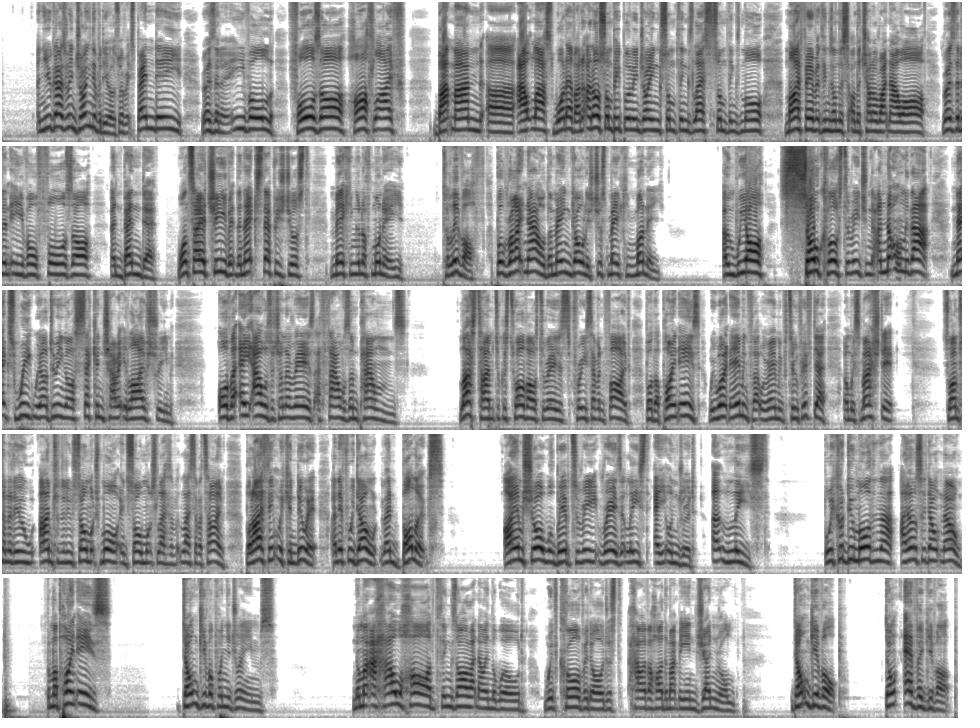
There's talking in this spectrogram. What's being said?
And you guys are enjoying the videos, whether it's Bendy, Resident Evil, Forza, Half-Life, Batman, uh, Outlast, whatever. I know some people are enjoying some things less, some things more. My favourite things on this on the channel right now are Resident Evil, Forza, and Bendy. Once I achieve it, the next step is just making enough money to live off. But right now, the main goal is just making money. And we are so close to reaching that. And not only that, next week we are doing our second charity live stream. Over eight hours, we're trying to raise a thousand pounds. Last time it took us 12 hours to raise 375, but the point is we weren't aiming for that. We were aiming for 250 and we smashed it. So I'm trying to do I'm trying to do so much more in so much less of less of a time. But I think we can do it. And if we don't, then bollocks. I am sure we'll be able to raise at least 800 at least. But we could do more than that. I honestly don't know. But my point is don't give up on your dreams. No matter how hard things are right now in the world with COVID or just however hard they might be in general, don't give up. Don't ever give up.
